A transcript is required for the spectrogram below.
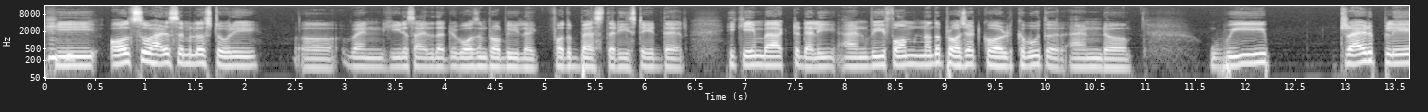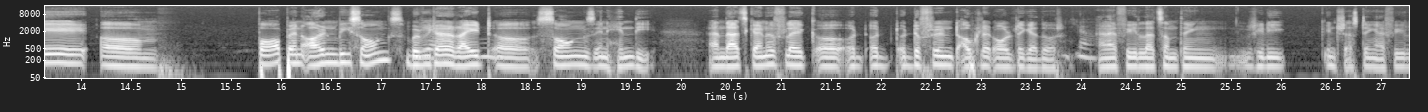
he also had a similar story uh, when he decided that it wasn't probably like for the best that he stayed there. He came back to Delhi and we formed another project called Kabutar and uh, we tried to play um, pop and R&B songs, but we try to write uh, songs in Hindi. And that's kind of like a, a, a, a different outlet altogether Yeah. and I feel that's something really interesting. I feel,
